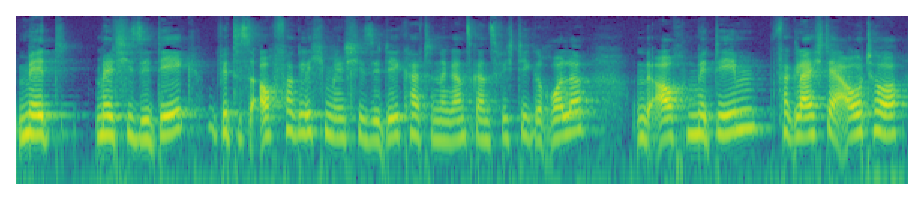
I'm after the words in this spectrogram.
mit Melchisedek wird es auch verglichen. Melchisedek hatte eine ganz, ganz wichtige Rolle. Und auch mit dem vergleicht der Autor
